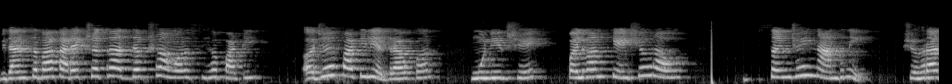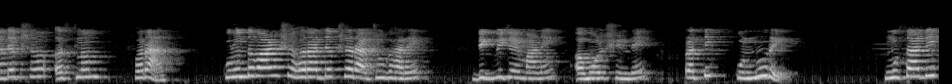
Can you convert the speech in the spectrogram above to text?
विधानसभा कार्यक्षेत्र अध्यक्ष अमरसिंह पाटील अजय पाटील यद्रावकर मुनीर शेख पैलवान केशवराव संजय नांदणे. शहराध्यक्ष अस्लम फरास कुरुंदवाड शहराध्यक्ष राजू घारे दिग्विजय माने अमोल शिंदे प्रतीक कुन्नुरे मुसादिक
